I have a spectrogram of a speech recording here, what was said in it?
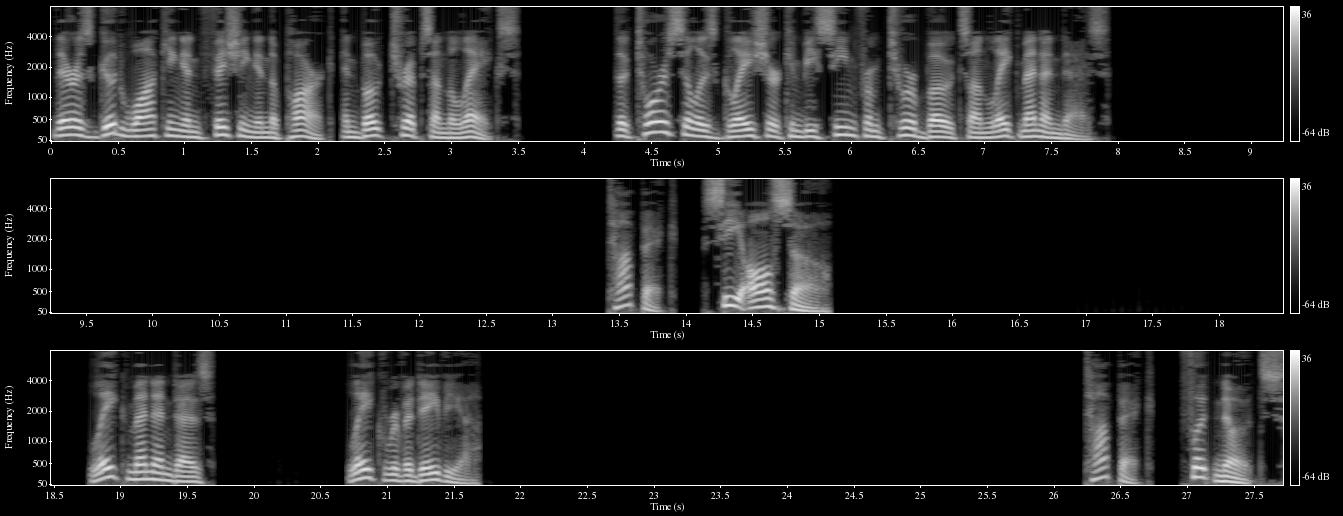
There is good walking and fishing in the park, and boat trips on the lakes. The Torrecillas Glacier can be seen from tour boats on Lake Menendez. See also Lake Menendez Lake Rivadavia. Footnotes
